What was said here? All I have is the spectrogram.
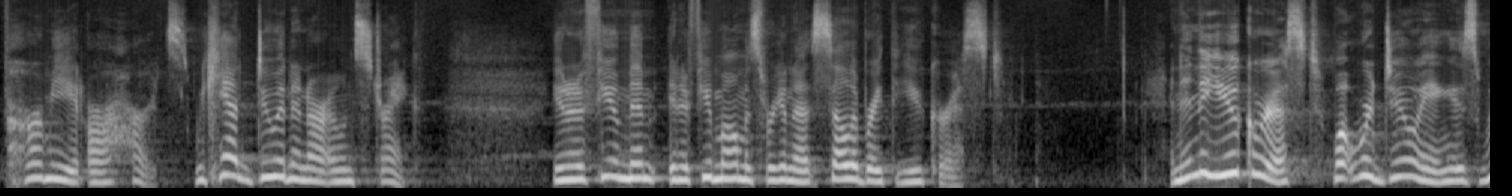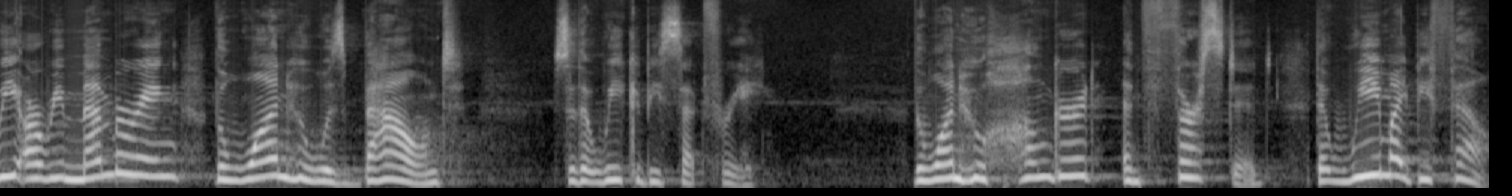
permeate our hearts. We can't do it in our own strength. You know, in a few, in a few moments, we're going to celebrate the Eucharist. And in the Eucharist, what we're doing is we are remembering the one who was bound so that we could be set free the one who hungered and thirsted that we might be filled.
